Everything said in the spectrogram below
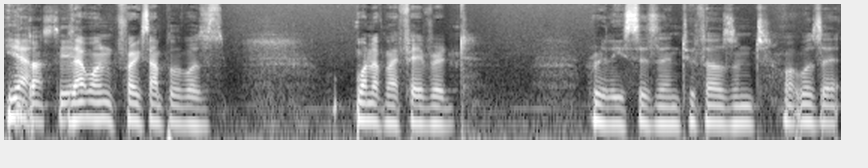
Yeah, that one, for example, was one of my favorite releases in 2000. What was it?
